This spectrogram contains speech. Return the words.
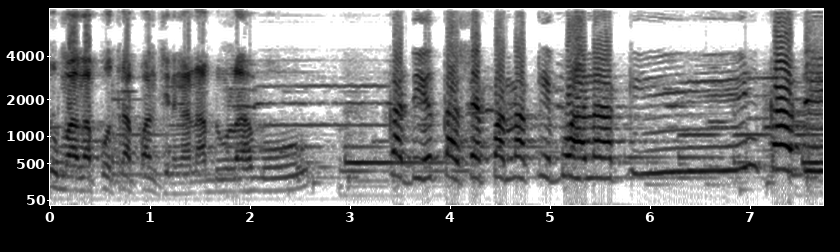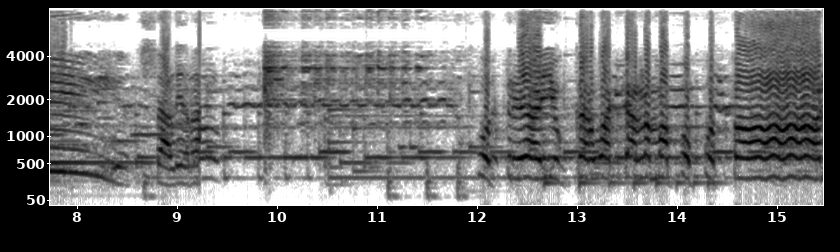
sumanga putra panjenengan Abdullah Bu. Ka dia kasepanak ibu anaki ka salira. Putri Ayu Karwada lemah puputon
